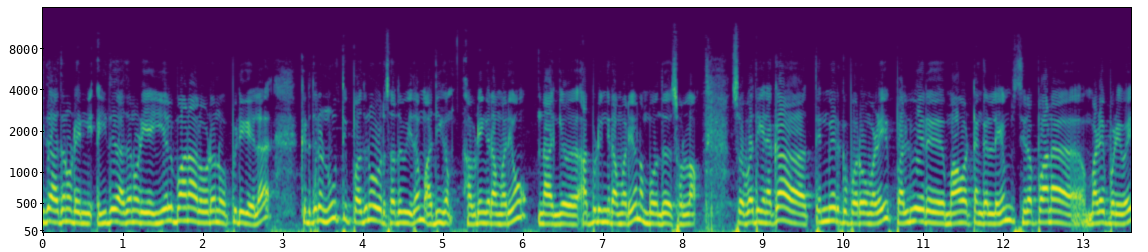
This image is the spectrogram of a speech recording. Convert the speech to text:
இது அதனுடைய இது அதனுடைய இயல்பான அளவுடன் ஒப்பிடுகையில் கிட்டத்தட்ட நூற்றி பதினோரு சதவீதம் அதிகம். அப்படிங்கிற மாதிரியும் நான் இங்கே அப்படிங்கிற மாதிரியும் நம்ம வந்து சொல்லலாம். ஸோ பார்த்தீங்கன்னாக்கா தென்மேற்கு பருவமழை பல்வேறு மாவட்டங்கள்லையும் சிறப்பான மழைப்பொழிவை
